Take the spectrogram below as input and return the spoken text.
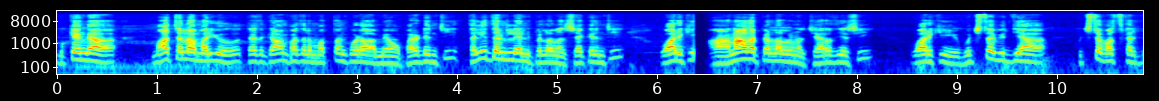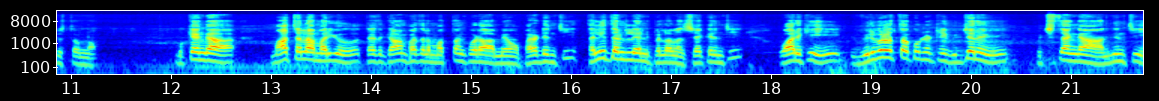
ముఖ్యంగా మాచల మరియు తదితర గ్రామ ప్రజల మొత్తం కూడా మేము పర్యటించి తల్లిదండ్రులు లేని పిల్లలను సేకరించి వారికి ఆ అనాథ పిల్లలను చేరదీసి వారికి ఉచిత విద్య ఉచిత వసతి కల్పిస్తున్నాం. ముఖ్యంగా మాచల మరియు తదితర గ్రామ ప్రజల మొత్తం కూడా మేము పర్యటించి తల్లిదండ్రులు లేని పిల్లలను సేకరించి వారికి విలువలతో కూడినటువంటి విద్యని ఉచితంగా అందించి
